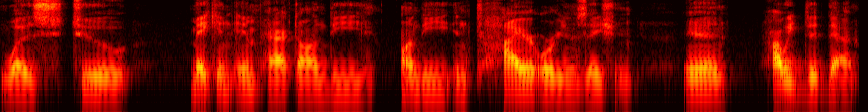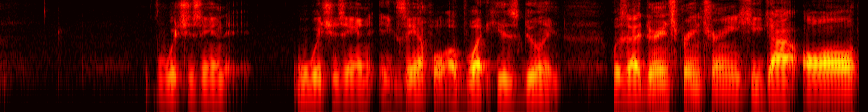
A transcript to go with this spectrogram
was to make an impact on the on the entire organization and how he did that which is an which is an example of what he is doing was that during spring training he got all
